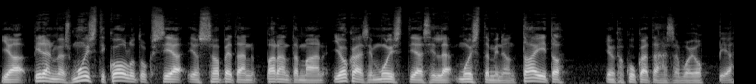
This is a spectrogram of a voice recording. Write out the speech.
Ja pidän myös muistikoulutuksia, jossa opetan parantamaan jokaisen muistia, sillä muistaminen on taito, jonka kuka tahansa voi oppia.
